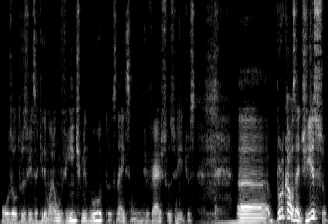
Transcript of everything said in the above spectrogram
ou os outros vídeos aqui demoram 20 minutos, né? E são diversos vídeos. Uh, por causa disso,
